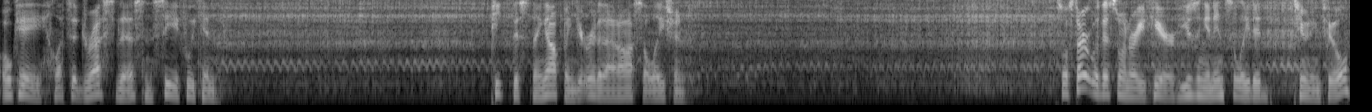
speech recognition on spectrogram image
Okay, let's address this and see if we can peak this thing up and get rid of that oscillation. So I'll start with this one right here using an insulated tuning tool.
